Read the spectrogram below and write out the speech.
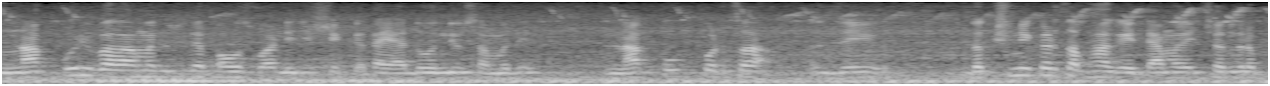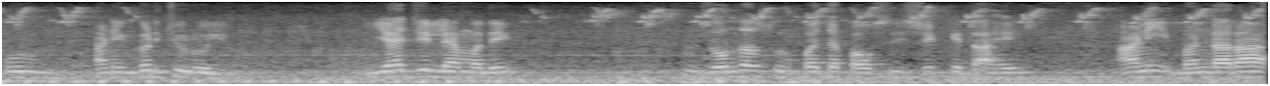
नागपूर विभागामध्ये सुद्धा पाऊस वाढण्याची शक्यता आहे. या दोन दिवसामध्ये नागपूरचा जे दक्षिणेकडचा भाग आहे त्यामध्ये चंद्रपूर आणि गडचिरोली या जिल्ह्यामध्ये जोरदार स्वरूपाच्या पावसाची शक्यता आहे. आणि भंडारा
